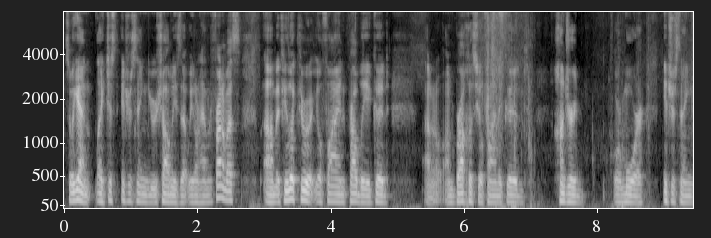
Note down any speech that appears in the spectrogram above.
So again, like just interesting Yerushalmis that we don't have in front of us. Um, if you look through it, you'll find probably a good I don't know on brachos you'll find a good hundred or more interesting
